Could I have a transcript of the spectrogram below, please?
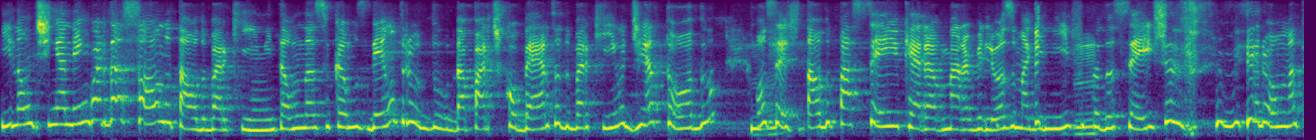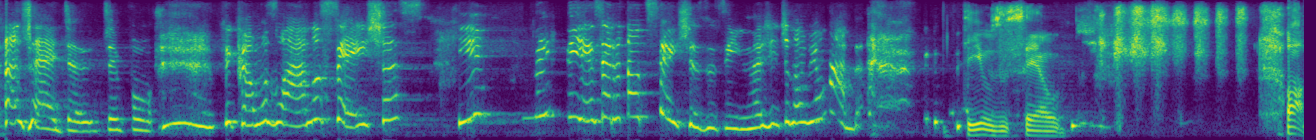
e não tinha nem guarda-sol no tal do barquinho. Então nós ficamos dentro do- da parte coberta do barquinho o dia todo. Ou Uhum. seja, o tal do passeio que era maravilhoso, magnífico Uhum. dos Seixas virou uma tragédia. Tipo, ficamos lá nos Seixas e e esse era o tal de Seixas, assim, a gente não viu nada. Deus do céu. Ó,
